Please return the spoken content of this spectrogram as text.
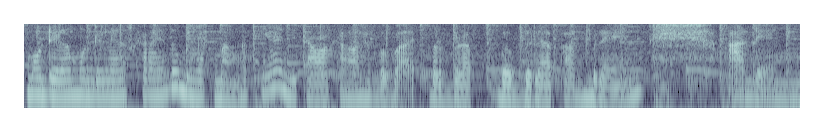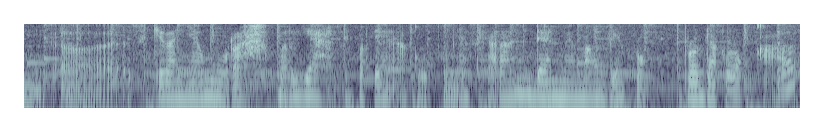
model-model yang sekarang itu banyak banget ya ditawarkan oleh beberapa, beberapa brand ada yang uh, sekiranya murah meriah seperti yang aku punya sekarang dan memang dia produk lokal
